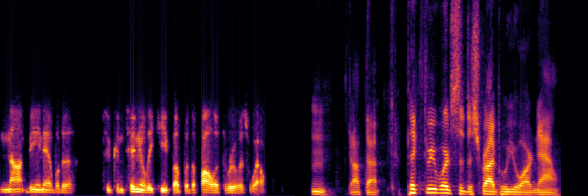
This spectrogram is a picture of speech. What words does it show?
not being able to to continually keep up with the follow through as well. Mm, got that. Pick three words to describe who you are now.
